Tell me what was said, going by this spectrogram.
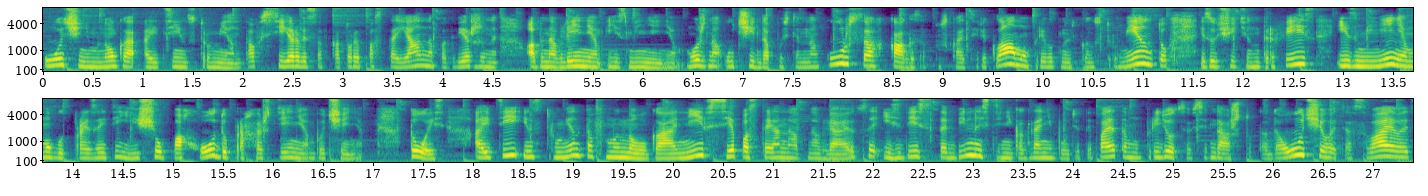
очень много IT-инструментов, сервисов, которые постоянно подвержены обновлениям и изменениям. Можно учить, допустим, на курсах, как запускать рекламу, привыкнуть к инструменту, изучить интерфейс. И изменения могут произойти еще по ходу прохождения обучения обучения. То есть IT-инструментов много, они все постоянно обновляются, и здесь стабильности никогда не будет. И поэтому придется всегда что-то доучивать, осваивать.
